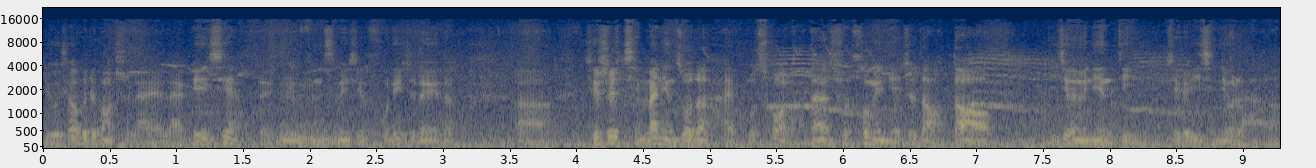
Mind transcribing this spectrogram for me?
旅游消费的方式来来变现，对，给粉丝们一些福利之类的。呃，其实前半年做的还不错了，但是后面你也知道，到一九年年底这个疫情就来了，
